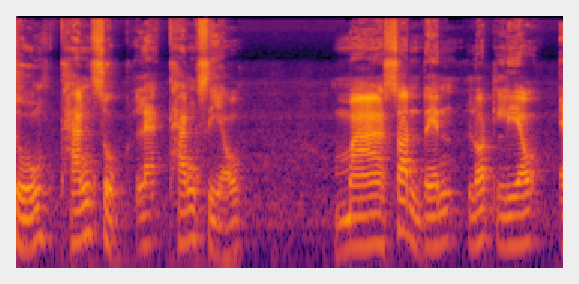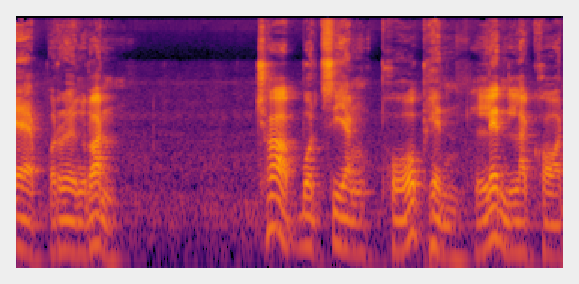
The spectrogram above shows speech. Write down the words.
สูงทั้งสุขและทั้งเสียว มาซ่อนเร้นลดเลี้ยวแอบเริงร่อน ชอบบทเสียงโผเพ่นเล่นละคร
